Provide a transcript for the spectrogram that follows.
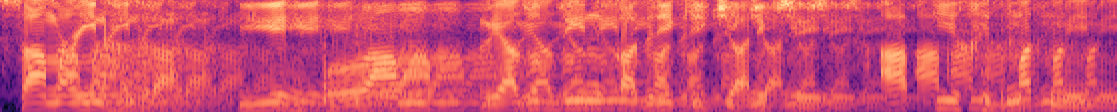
سامعین حضرات یہ پروگرام ریاض الدین قادری کی جانب سے آپ کی خدمت میں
